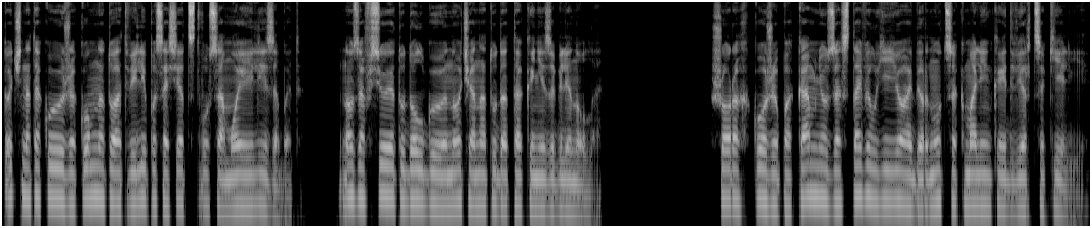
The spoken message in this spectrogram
Точно такую же комнату отвели по соседству самой Элизабет, но за всю эту долгую ночь она туда так и не заглянула. Шорох кожи по камню заставил ее обернуться к маленькой дверце кельи.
